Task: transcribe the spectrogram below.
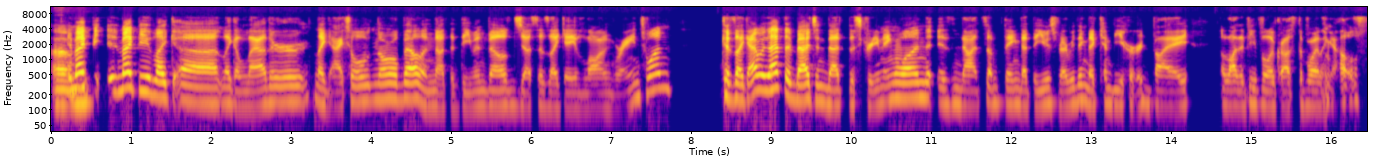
Um, it might be it might be like uh like a ladder like actual normal bell and not the demon bell just as like a long range one because like I would have to imagine that the screaming one is not something that they use for everything that can be heard by a lot of people across the boiling owls.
